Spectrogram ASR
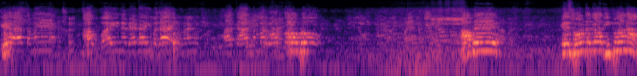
કે આ તમે આ ઉભાઈને બેઠા એ બધાય આ ચાર નંબર રોડ તો આપણો આપણે એ સો ટકા જીતવાના.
